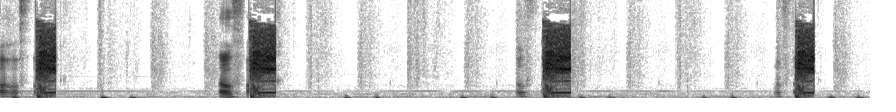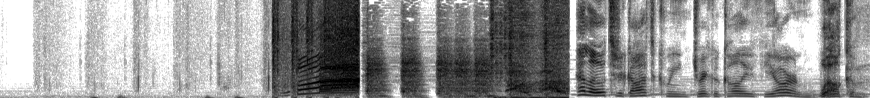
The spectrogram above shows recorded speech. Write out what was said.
Oh, fuck. Oh, fuck. Oh, fuck. Oh, fuck. Hello to the Goth Queen, Draco Collie VR, and welcome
